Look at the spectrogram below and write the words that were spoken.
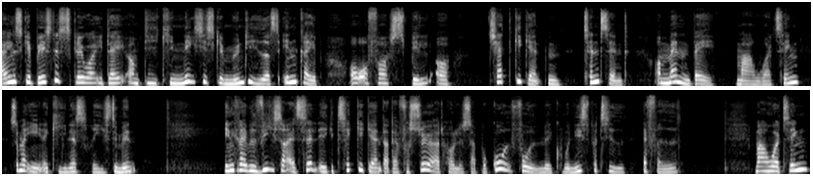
Berlingske Business skriver i dag om de kinesiske myndigheders indgreb over for spil- og chatgiganten Tencent og manden bag Ma Huateng, som er en af Kinas rigeste mænd. Indgrebet viser, at selv ikke tech-giganter, der forsøger at holde sig på god fod med Kommunistpartiet, er fredet. Ma Huateng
